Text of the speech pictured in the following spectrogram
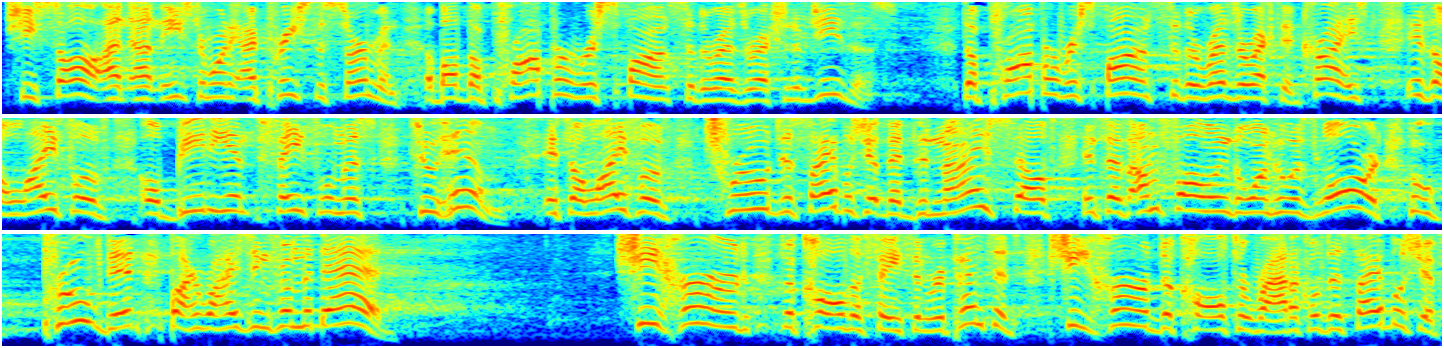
She saw on, on Easter morning, I preached a sermon about the proper response to the resurrection of Jesus. The proper response to the resurrected Christ is a life of obedient faithfulness to Him. It's a life of true discipleship that denies self and says, I'm following the one who is Lord, who proved it by rising from the dead. She heard the call to faith and repentance. She heard the call to radical discipleship,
